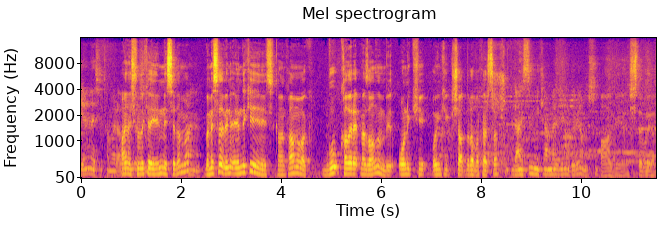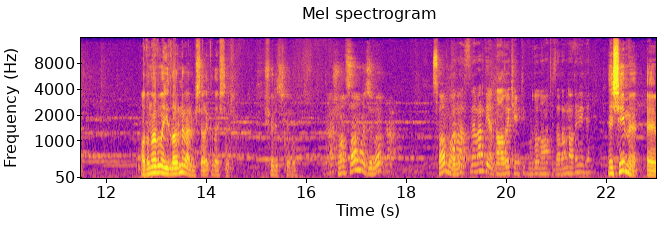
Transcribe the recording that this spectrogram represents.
yeni nesil kameralar. Aynen biliyorsun. şuradaki yeni nesil ama Aynen. ben mesela benim elimdeki yeni nesil kanka ama bak bu kadar etmez anladın mı? Bir 12 12 şartlara bakarsan. Şu lensin mükemmelliğini görüyor musun? Abi ya işte bu ya. Adana buna yıllarını vermişler arkadaşlar. Şöyle çıkalım. Şu an sağ mı acaba? Sağ mı hala? aslında vardı ya dağda çektik burada domates. Adamın adı neydi? He şey mi? Ee,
